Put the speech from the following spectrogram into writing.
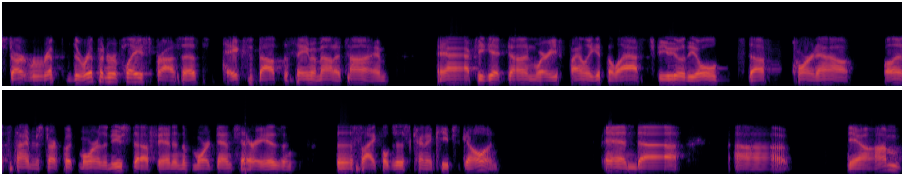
start rip the rip and replace process takes about the same amount of time. After you get done where you finally get the last few of the old stuff torn out, well, it's time to start putting more of the new stuff in in the more dense areas, and the cycle just kind of keeps going. And uh, uh, you know, I'm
